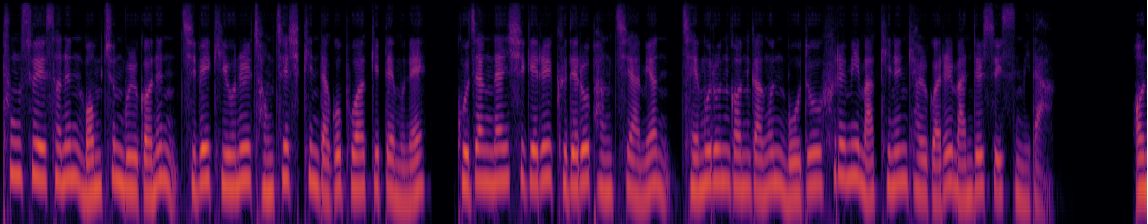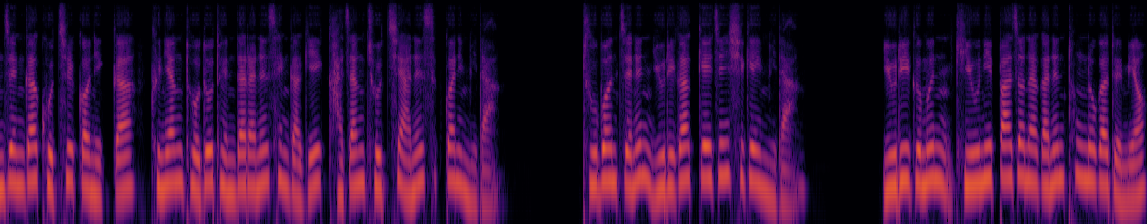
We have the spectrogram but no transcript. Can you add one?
풍수에서는 멈춘 물건은 집의 기운을 정체시킨다고 보았기 때문에 고장난 시계를 그대로 방치하면 재물운 건강운 모두 흐름이 막히는 결과를 만들 수 있습니다. 언젠가 고칠 거니까 그냥 둬도 된다라는 생각이 가장 좋지 않은 습관입니다. 두 번째는 유리가 깨진 시계입니다. 유리금은 기운이 빠져나가는 통로가 되며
